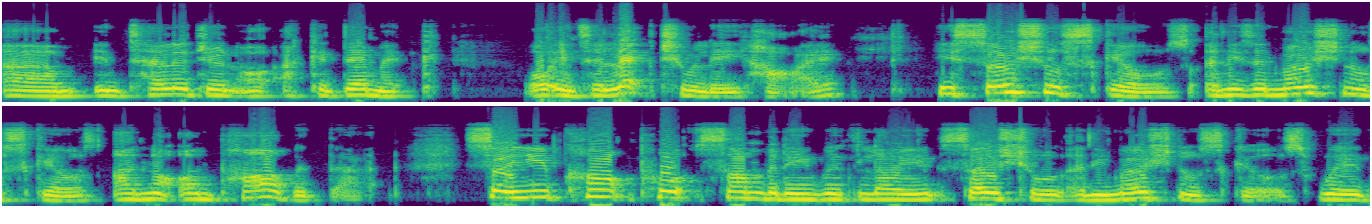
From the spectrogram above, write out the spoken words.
um, intelligent or academic, or intellectually high, his social skills and his emotional skills are not on par with that. So you can't put somebody with low social and emotional skills with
